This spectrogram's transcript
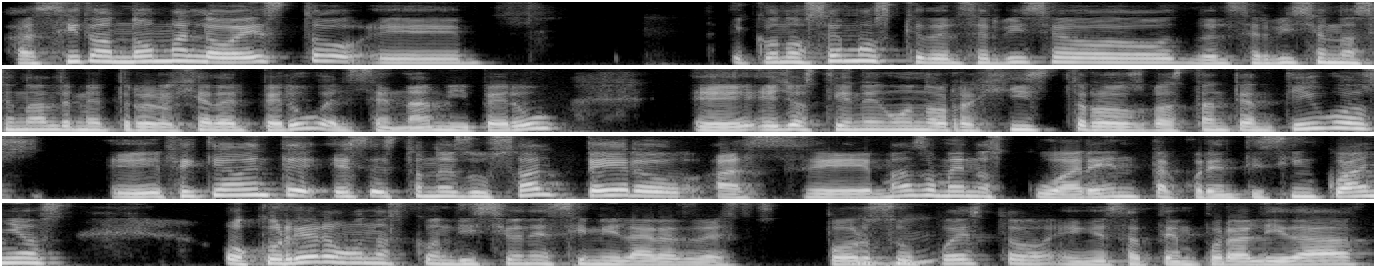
Ha sido anómalo esto. eh, eh, conocemos que del Servicio, del Servicio Nacional de Meteorología del Perú, el CENAMI Perú, eh, ellos tienen unos registros bastante antiguos. Eh, efectivamente, es, esto no es usual, pero hace más o menos 40, 45 años ocurrieron unas condiciones similares a esto. Por supuesto, en esa temporalidad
